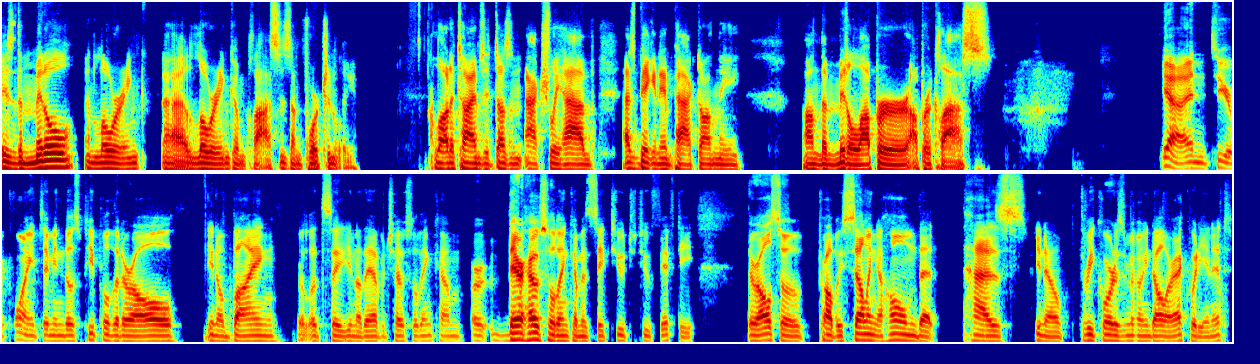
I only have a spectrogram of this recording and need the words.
is the middle and lower in, uh, lower income classes unfortunately a lot of times it doesn't actually have as big an impact on the on the middle upper upper class. Yeah, and to your point, I mean, those people that are all you know buying, or let's say you know the average household income or their household income is say two to two fifty, they're also probably selling a home that has you know three quarters of a million dollar equity in it.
